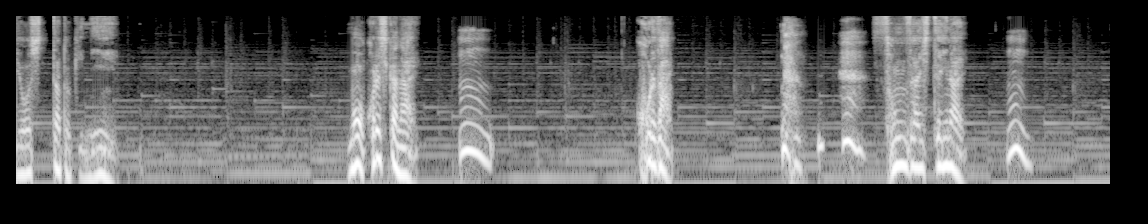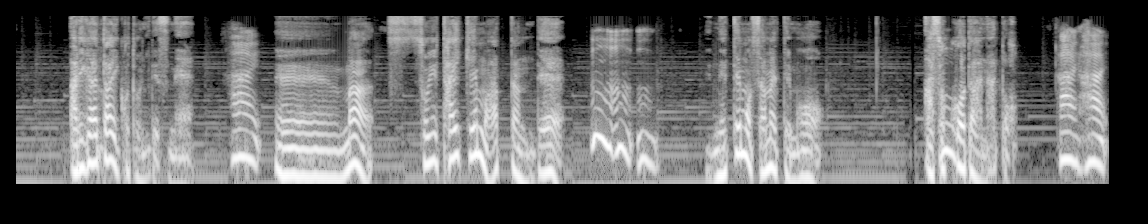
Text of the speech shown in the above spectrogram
道を知ったときに、もうこれしかない。うん。これだ 存在していない。うん。ありがたいことにですね。はい。えー、まあ、そういう体験もあったんで、うんうんうん。寝ても覚めても、あそこだなと。はいはい。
